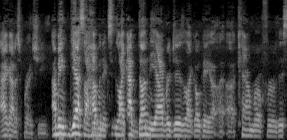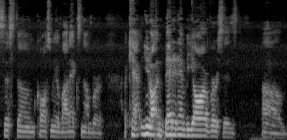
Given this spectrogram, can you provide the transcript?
I got a spreadsheet. I mean, yes, I haven't ex- like I've done the averages. Like, okay, a, a, camera for this system cost me about X number. A cam, you know, embedded NVR versus um,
